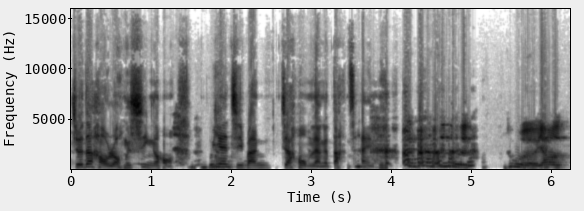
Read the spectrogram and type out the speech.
觉得好荣幸哦，不厌其烦教我们两个大菜。但真的，如果要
